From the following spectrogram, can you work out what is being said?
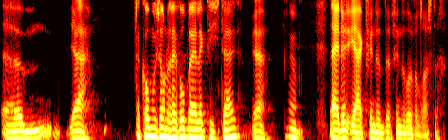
Ehm, ja, dan komen we zo nog even op bij elektriciteit. ja. Ja. Nee, de- ja, ik vind het, vind het wel lastig.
